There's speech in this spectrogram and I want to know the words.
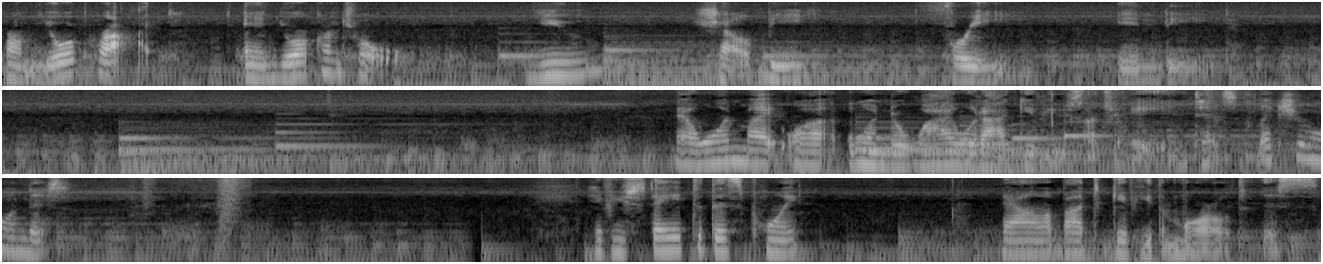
from your pride and your control. You shall be free indeed. Now, one might wonder why would I give you such an intensive lecture on this? If you stayed to this point, now I'm about to give you the moral to this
